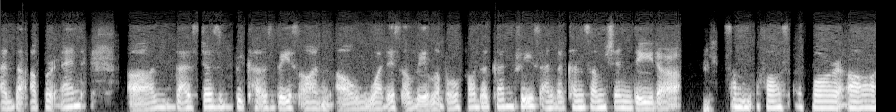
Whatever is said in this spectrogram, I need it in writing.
at the upper end. Uh, that's just because based on uh, what is available for the countries and the consumption data some, for, for, uh,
